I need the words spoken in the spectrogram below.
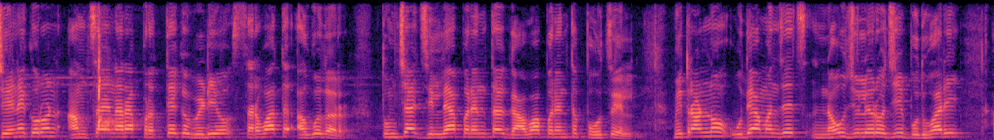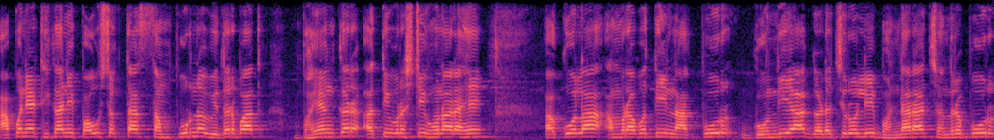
जेणेकरून आमचा येणारा प्रत्येक व्हिडिओ सर्वात अगोदर तुमच्या जिल्ह्यापर्यंत गावापर्यंत पोहोचेल. मित्रांनो उद्या म्हणजेच नऊ जुलै रोजी बुधवारी आपण या ठिकाणी पाहू शकता संपूर्ण विदर्भात भयंकर अतिवृष्टी होणार आहे. अकोला अमरावती नागपूर गोंदिया गडचिरोली भंडारा चंद्रपूर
